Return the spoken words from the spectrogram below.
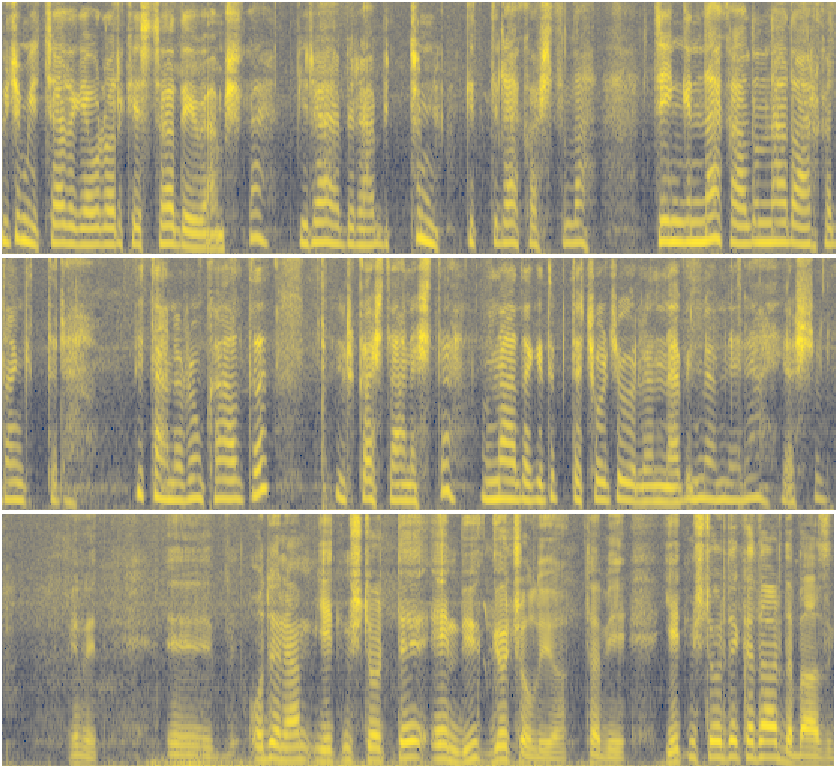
hücum içeride gavurları kestiler diye vermişler. Birer birer bütün gittiler kaçtılar. Zenginler kaldı onlar da arkadan gittiler. Bir tane Rum kaldı. Birkaç tane işte. Onlar da gidip de çocuğu ölenler bilmem neler yaşlılar. Evet. Ee, o dönem 74'te en büyük göç oluyor tabii. 74'e kadar da bazı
